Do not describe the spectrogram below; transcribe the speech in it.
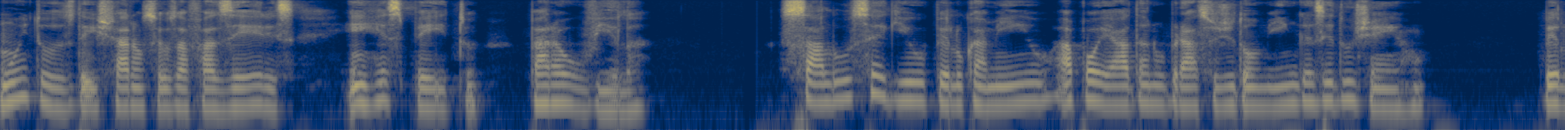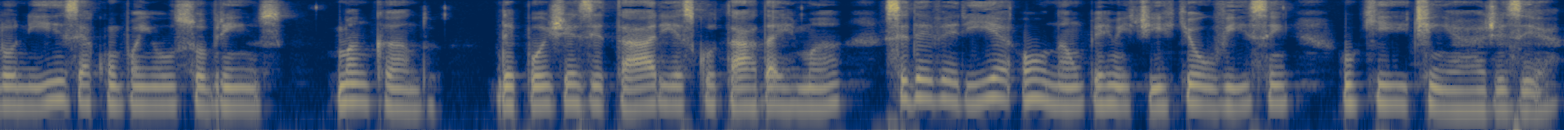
Muitos deixaram seus afazeres em respeito para ouvi-la. Salu seguiu pelo caminho apoiada no braço de Domingas e do genro. Belonise acompanhou os sobrinhos, mancando, depois de hesitar e escutar da irmã se deveria ou não permitir que ouvissem o que tinha a dizer.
